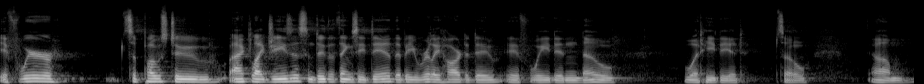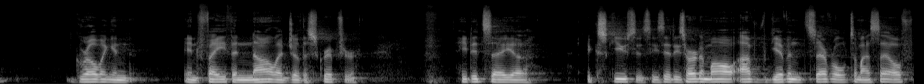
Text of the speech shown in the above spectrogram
if we're supposed to act like Jesus and do the things he did, that'd be really hard to do if we didn't know what he did? So, um, growing in, in faith and knowledge of the scripture. He did say uh, excuses. He said he's heard them all. I've given several to myself,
